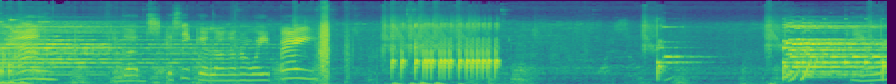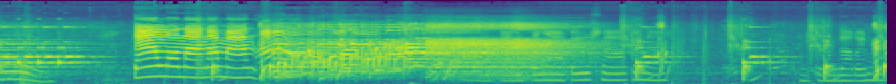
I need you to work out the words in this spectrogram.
Ayan. Gods, kasi kailangan ng wifi. Akin, ah. Hindi talaga kayo mag-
